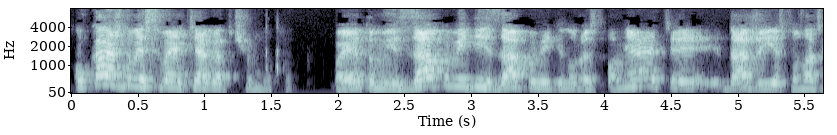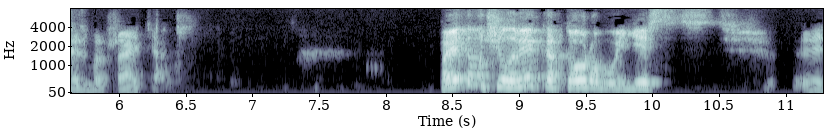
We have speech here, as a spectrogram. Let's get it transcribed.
У каждого есть своя тяга к чему-то. Поэтому и заповеди, и заповеди нужно исполнять, э, даже если у нас есть большая тяга. Поэтому человек, которого есть Э,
